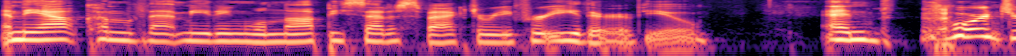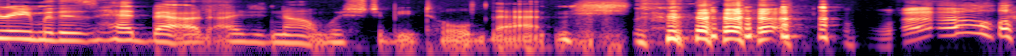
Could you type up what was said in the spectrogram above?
and the outcome of that meeting will not be satisfactory for either of you. And poor Dream with his head bowed, I did not wish to be told that. well,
